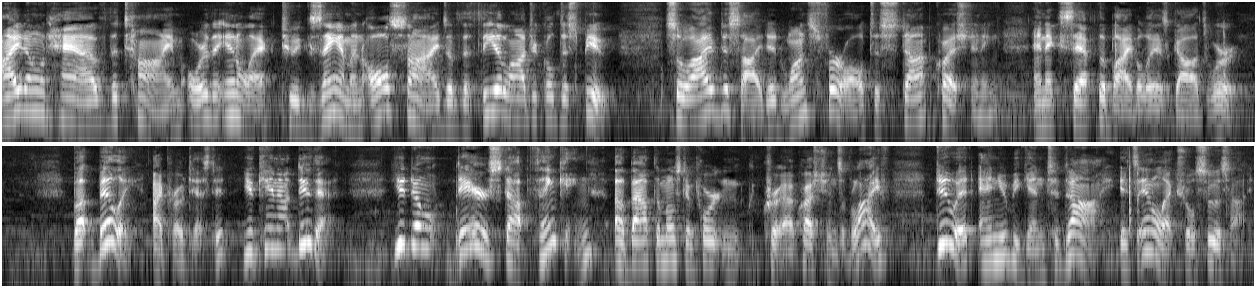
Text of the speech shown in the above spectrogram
I don't have the time or the intellect to examine all sides of the theological dispute. So I've decided once for all to stop questioning and accept the Bible as God's Word. But Billy, I protested, you cannot do that. You don't dare stop thinking about the most important uh, questions of life. Do it and you begin to die. It's intellectual suicide.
